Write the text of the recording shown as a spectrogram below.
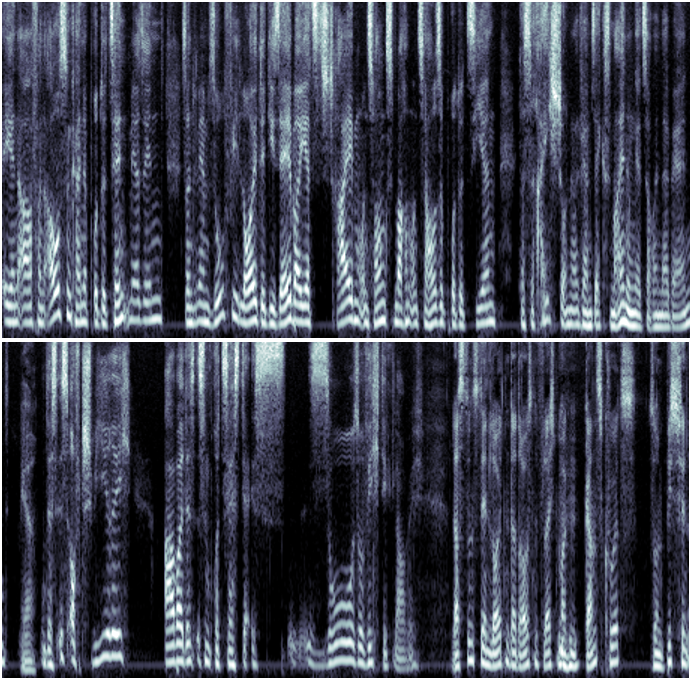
A&R von außen keine Produzenten mehr sind, sondern wir haben so viele Leute, die selber jetzt schreiben und Songs machen und zu Hause produzieren. Das reicht schon. Wir haben sechs Meinungen jetzt auch in der Band. Ja. Und das ist oft schwierig, aber das ist ein Prozess, der ist so, so wichtig, glaube ich. Lasst uns den Leuten da draußen vielleicht mal mhm. ganz kurz so ein bisschen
